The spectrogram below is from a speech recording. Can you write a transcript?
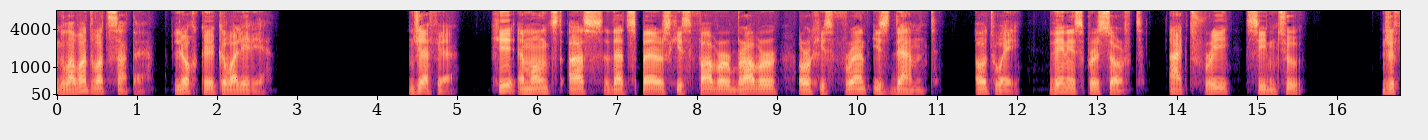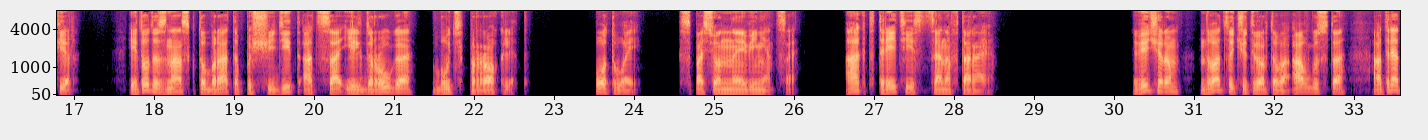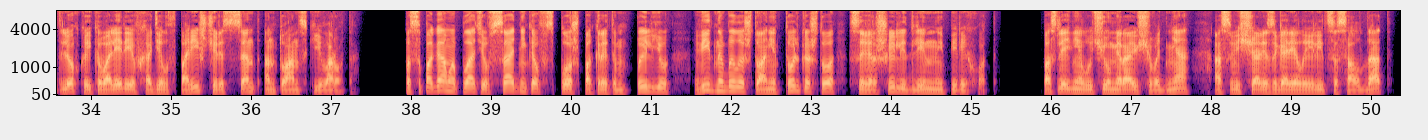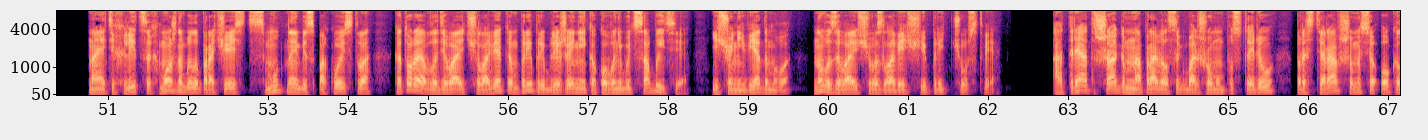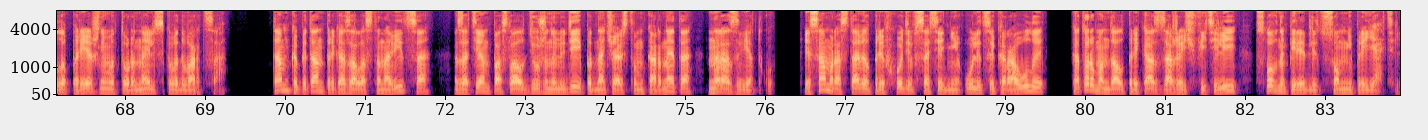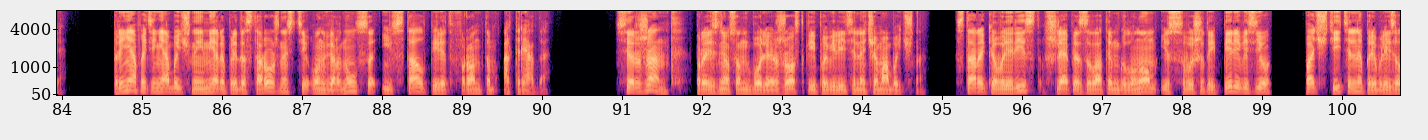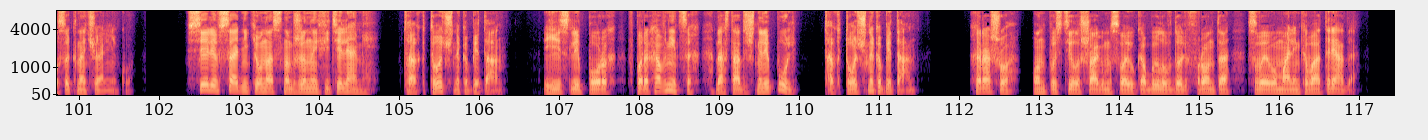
Глава 20. Легкая кавалерия. Jaffa. He amongst us that spares his father, brother, or his friend is damned. Otway. Venice preserved. Act 3, Scene 2. Джефир. И тот из нас, кто брата пощадит, отца или друга, будь проклят. Отвей. Спасенная Венеция. Акт 3, сцена 2. Вечером 24 августа отряд легкой кавалерии входил в Париж через Сент-Антуанские ворота. По сапогам и платью всадников, сплошь покрытым пылью, видно было, что они только что совершили длинный переход. Последние лучи умирающего дня освещали загорелые лица солдат. На этих лицах можно было прочесть смутное беспокойство, которое овладевает человеком при приближении какого-нибудь события, еще неведомого, но вызывающего зловещие предчувствия. Отряд шагом направился к большому пустырю, простиравшемуся около прежнего Турнельского дворца. Там капитан приказал остановиться, затем послал дюжину людей под начальством Корнета на разведку и сам расставил при входе в соседние улицы караулы, которым он дал приказ зажечь фитили, словно перед лицом неприятеля. Приняв эти необычные меры предосторожности, он вернулся и встал перед фронтом отряда. «Сержант», — произнес он более жестко и повелительно, чем обычно. Старый кавалерист в шляпе с золотым галуном и с вышитой перевязью почтительно приблизился к начальнику. «Все ли всадники у нас снабжены фитилями?» «Так точно, капитан». «Есть ли порох в пороховницах? Достаточно ли пуль?» «Так точно, капитан». «Хорошо. Он пустил шагом свою кобылу вдоль фронта своего маленького отряда.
